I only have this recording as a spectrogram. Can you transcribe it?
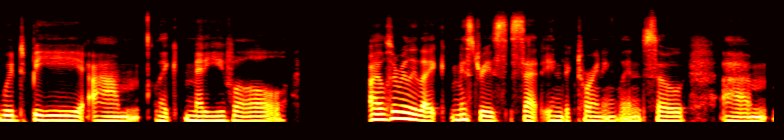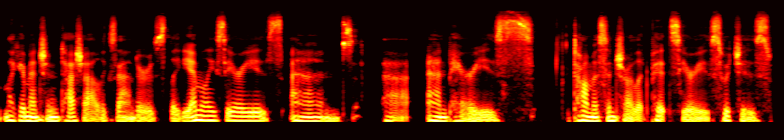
would be um, like medieval I also really like mysteries set in Victorian England. So, um, like I mentioned, Tasha Alexander's Lady Emily series and uh, Anne Perry's Thomas and Charlotte Pitt series, which is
